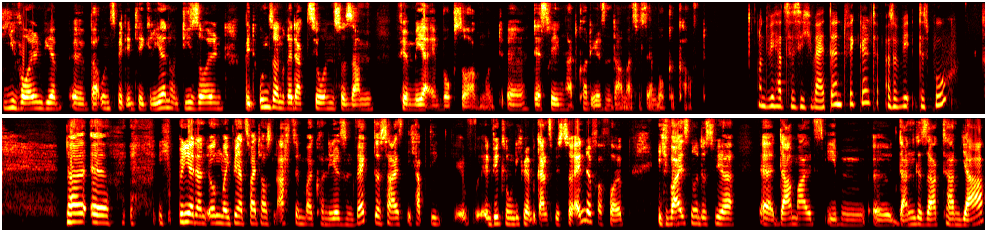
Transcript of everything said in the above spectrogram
Die wollen wir äh, bei uns mit integrieren und die sollen mit unseren Redaktionen zusammen für mehr M-Book sorgen. Und äh, deswegen hat Cordelsen damals das M-Book gekauft. Und wie hat sie sich weiterentwickelt? Also wie, das Buch? Na, äh, ich bin ja dann irgendwann, ich bin ja 2018 bei Cornelsen weg. Das heißt, ich habe die äh, Entwicklung nicht mehr ganz bis zu Ende verfolgt. Ich weiß nur, dass wir äh, damals eben äh, dann gesagt haben, ja,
